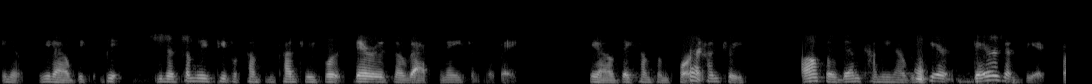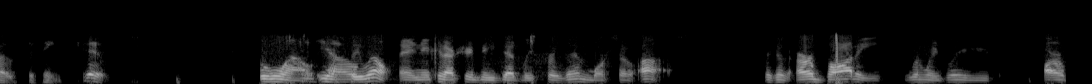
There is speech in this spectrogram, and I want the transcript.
you know, you know, be, be, you know, some of these people come from countries where there is no vaccination for things. You know, they come from poor Right. countries. Also, them coming over Mhm. here, they're going to be exposed to things too. Well, And yes, they will, and it could actually be deadly for them more so us, because our body, when we breathe, are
